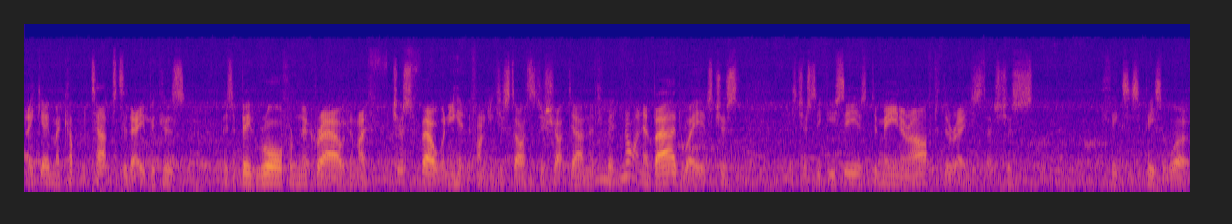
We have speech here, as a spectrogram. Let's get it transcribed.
I gave him a couple of taps today because there's a big roar from the crowd, and I just felt when he hit the front, he just started to shut down a little bit. Not in a bad way. It's just, it's just if you see his demeanour after the race, that's just he thinks it's a piece of work.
